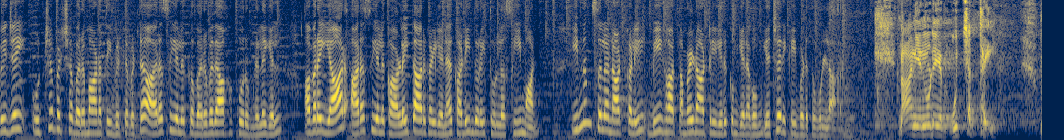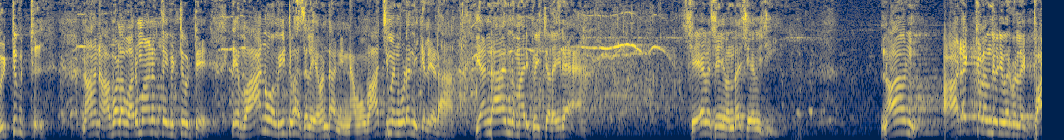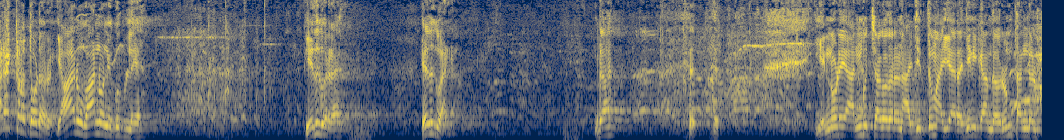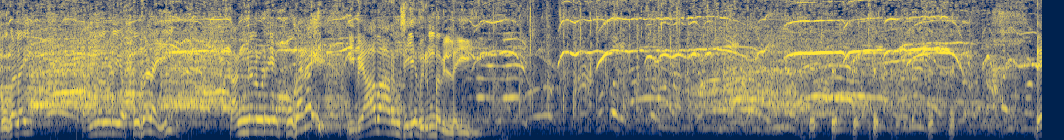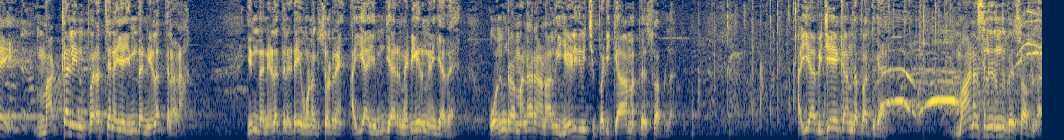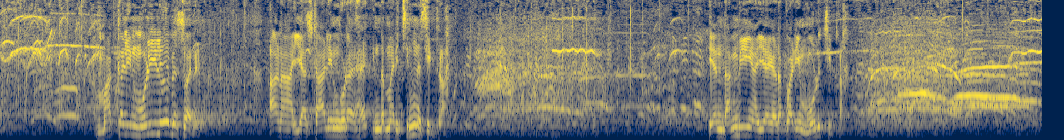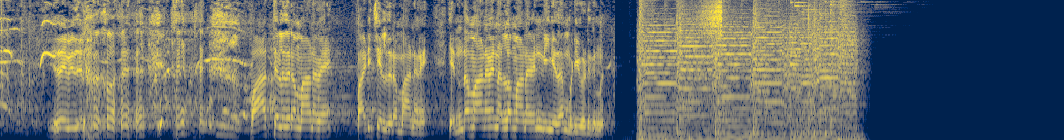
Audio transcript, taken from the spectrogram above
விஜய் உச்சபட்ச வருமானத்தை விட்டுவிட்டு அரசியலுக்கு வருவதாக கூறும் நிலையில் அவரை யார் அரசியலுக்கு அழைத்தார்கள் என கடிந்துரைத்துள்ள சீமான் இன்னும் சில நாட்களில் பீகார் தமிழ்நாட்டில் இருக்கும் எனவும் எச்சரிக்கை விடுத்துள்ளார். நான் என்னுடைய உச்சத்தை விட்டுவிட்டு நான் அவ்வளவு வருமானத்தை விட்டுவிட்டு டே வானுவ வீட்டு வாசல்ல எவன்டா நின்னா? உன் வாட்ச்மேன் கூட நிக்கலையடா. ஏன்டா இந்த மாதிரி பேச்சு சேவை செய்ய வந்தா சேவை செய். நான் அடைக்கலம் தேடி வரவில்லை படைக்கலத்தோடு வரும் யாரும் வான்னு உன்னை கூப்பிடலையே? எதுக்கு வர்ற? எதுக்கு வர்ற? என்னுடைய அன்பு சகோதரன் அஜித்தும் ஐயா ரஜினிகாந்த் அவரும் தங்கள் புகழை தங்களுடைய புகழை தங்களுடைய புகழை வியாபாரம் செய்ய விரும்பவில்லை. டேய் மக்களின் பிரச்சனையை இந்த நிலத்துலடா. இந்த நிலத்துல டேய் உனக்கு சொல்றேன். ஐயா எம்ஜிஆர் நடிகர்னு நினைக்காத. ஒன்றரை மணி நேரம் ஆனாலும் எழுதி வச்சு படிக்காம பேசுவாப்புல. ஐயா விஜயகாந்த பார்த்துக்க. மனசுல இருந்து பேசுவாப்புல. மக்களின் மொழியிலே பேசுவாரு. ஆனா ஐயா ஸ்டாலின் கூட இந்த மாதிரி சின்ன சீட்ரா. என் தம்பியும் ஐயா எடப்பாடியும் முழிச்சிட்டான் இதை இதில் பார்த்து எழுதுற மாணவன் படிச்சு எழுதுற மாணவன். எந்த மாணவன் நல்ல மாணவன் நீங்க தான் முடிவெடுக்கணும்.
